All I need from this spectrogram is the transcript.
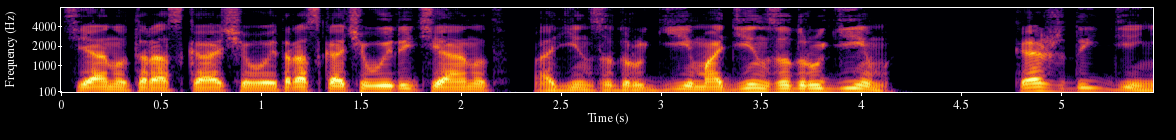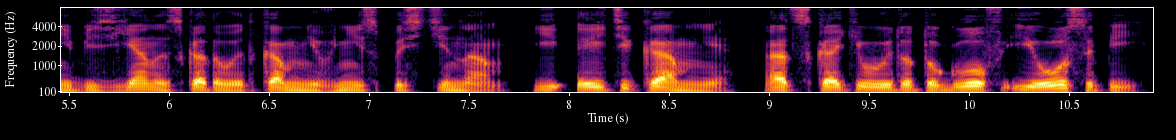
Тянут и раскачивают, раскачивают и тянут, один за другим, один за другим. Каждый день обезьяны скатывают камни вниз по стенам, и эти камни отскакивают от углов и осыпей,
